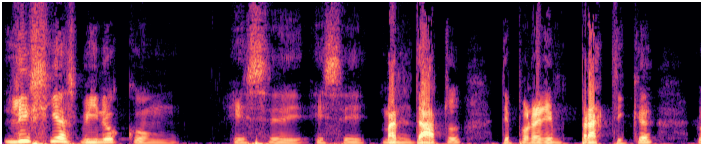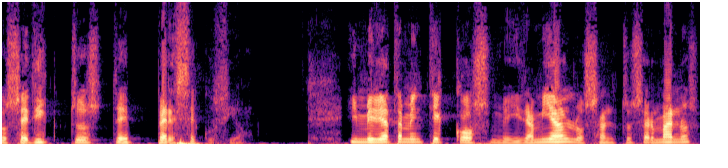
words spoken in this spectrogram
Licias vino con ese, ese mandato de poner en práctica los edictos de persecución. Inmediatamente Cosme y Damián, los santos hermanos,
